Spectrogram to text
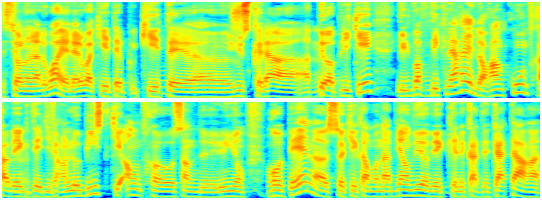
sur la loi et la loi qui était qui était jusque-là un peu mmh. appliquée, ils doivent déclarer leur rencontre avec des différents lobbyistes qui entrent au sein de l'Union européenne, ce qui, comme on a bien vu avec le cas de Qatar hein,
